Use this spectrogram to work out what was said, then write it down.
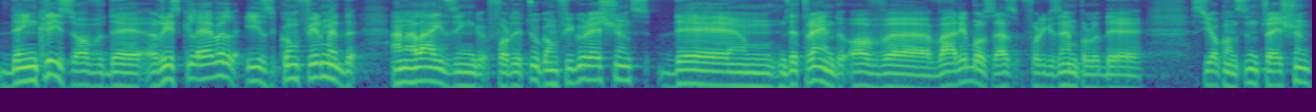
the increase of the risk level is confirmed analyzing for the two configurations the, um, the trend of uh, variables as, for example, the CO concentration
